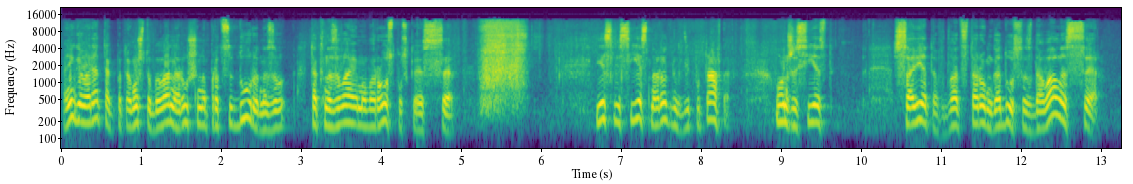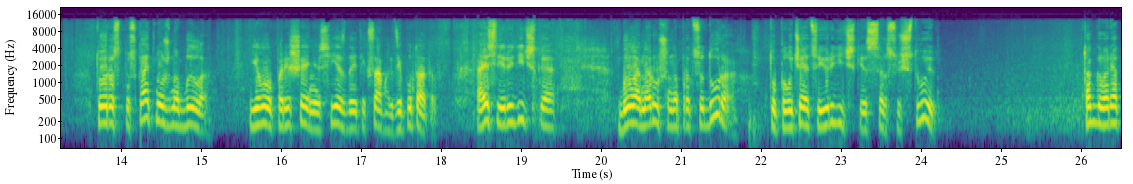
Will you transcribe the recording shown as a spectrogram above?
Они говорят так, потому что была нарушена процедура так называемого распуска СССР. Если съезд народных депутатов, он же съезд Советов в 22 году создавал СССР, то и распускать нужно было его по решению съезда этих самых депутатов. А если юридическая была нарушена процедура, то, получается, юридически СССР существует. Так говорят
